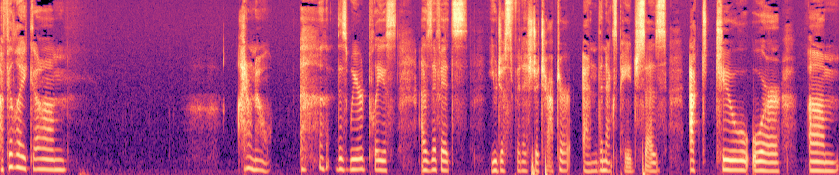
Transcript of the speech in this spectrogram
I feel like um I don't know. this weird place as if it's you just finished a chapter and the next page says act two or um,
